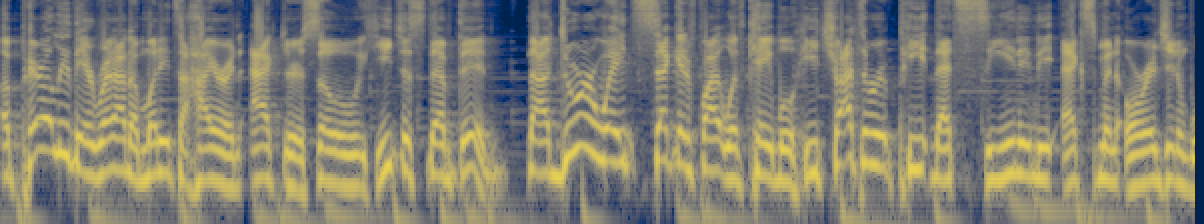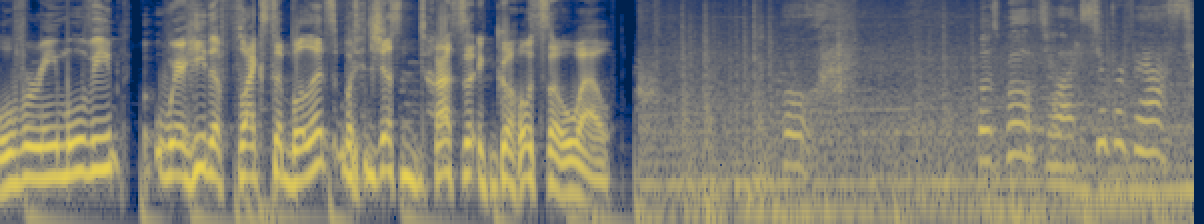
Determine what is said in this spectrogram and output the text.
Apparently, they ran out of money to hire an actor, so he just stepped in. Now, during Wade's second fight with Cable, he tried to repeat that scene in the X-Men Origin Wolverine movie where he deflects the bullets, but it just doesn't go so well. Oh, those bullets are like super fast.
